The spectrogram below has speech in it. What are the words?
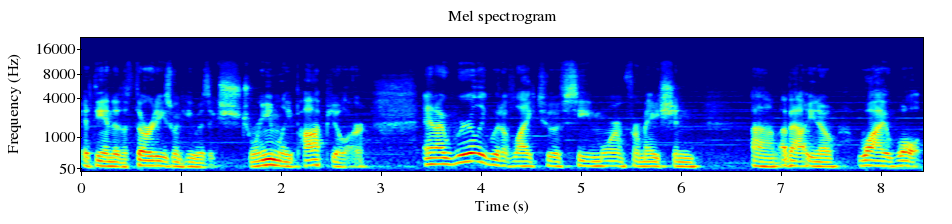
at the end of the 30s when he was extremely popular, and I really would have liked to have seen more information um, about you know why Walt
